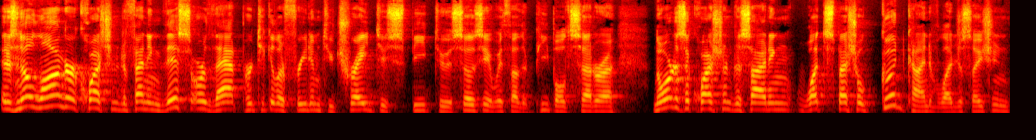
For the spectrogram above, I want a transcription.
It is no longer a question of defending this or that particular freedom to trade, to speak, to associate with other people, etc., nor is it a question of deciding what special good kind of legislation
